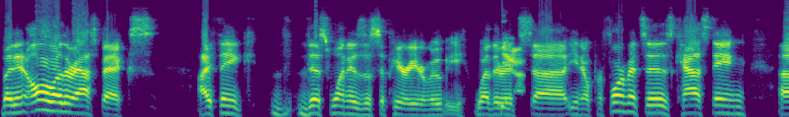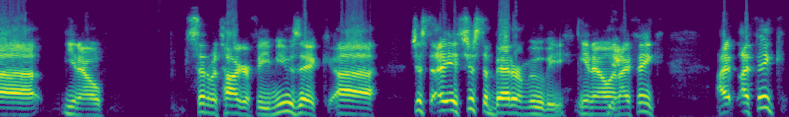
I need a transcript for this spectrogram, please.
But in all other aspects, I think th- this one is a superior movie. Whether Yeah. it's uh, you know performances, casting, uh, you know, cinematography, music. Uh, just it's just a better movie, you know. And I think, I, I think,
